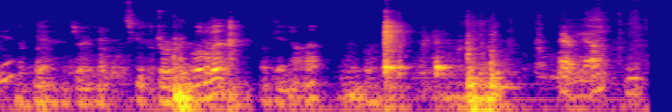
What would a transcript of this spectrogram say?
see it? Yeah, it's right here. Scoot the drawer back a little bit. Okay, now that. There we go. Thank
